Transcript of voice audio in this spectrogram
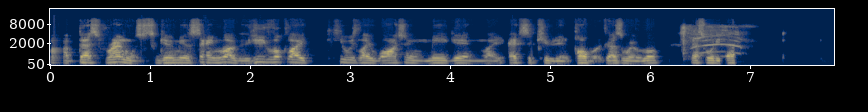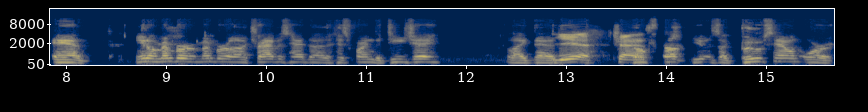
my best friend was giving me the same look. He looked like he was like watching me getting like executed in public. That's what it looked. That's what he had. And you know, remember, remember, uh, Travis had uh, his friend the DJ, like that. Yeah, broke. It was like boo sound or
